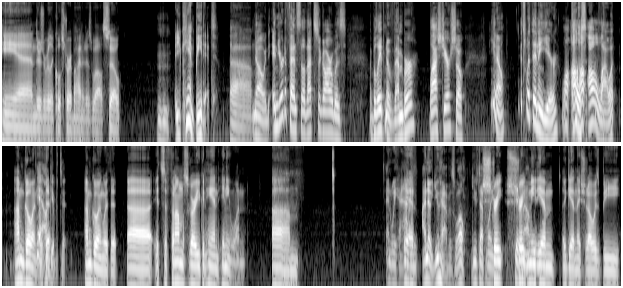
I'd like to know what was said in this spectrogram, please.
and there's a really cool story behind it as well. So Mhm. you can't beat it. Um, No, in- in your defense, though, that cigar was, I believe, November last year. So, you know, it's within a year. Well, I'll, I'll, I'll allow it. I'm going Yeah, with I'll it. give it to it. I'm going with it. Uh, it's a phenomenal cigar you can hand anyone. Um, And we have. And- I know you have as well. You've definitely straight, straight medium. Again, they should always be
